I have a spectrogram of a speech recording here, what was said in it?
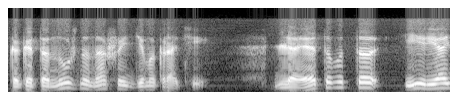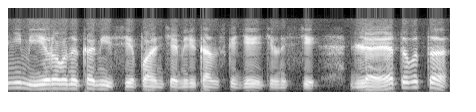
как это нужно нашей демократии. Для этого-то и реанимирована комиссия по антиамериканской деятельности. Для этого-то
